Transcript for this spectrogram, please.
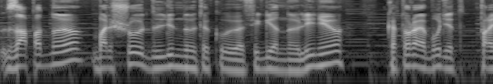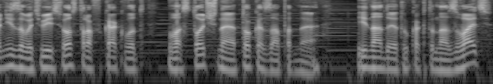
западную, большую, длинную такую офигенную линию, которая будет пронизывать весь остров, как вот восточная, только западная. И надо эту как-то назвать.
